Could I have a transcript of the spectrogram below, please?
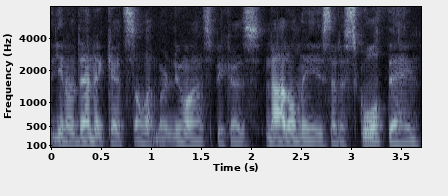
you know, then it gets a lot more nuanced because not only is that a school thing,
